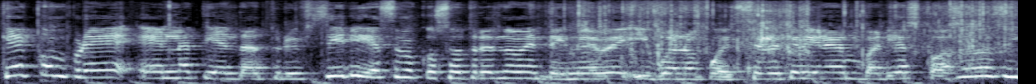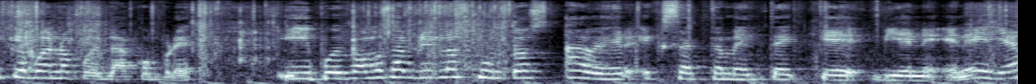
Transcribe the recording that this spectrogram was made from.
que compré en la tienda Thrift City. Esta me costó $3.99 y bueno, pues se ve que vienen varias cosas, así que bueno, pues la compré. Y pues vamos a abrirlos juntos a ver exactamente qué viene en ella.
